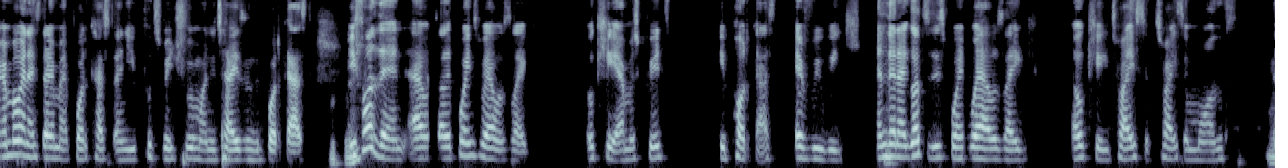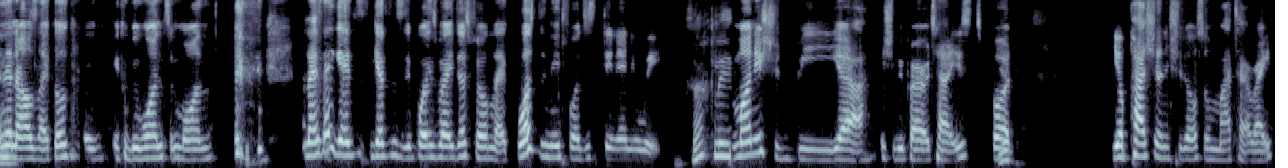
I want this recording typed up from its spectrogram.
Remember when I started my podcast and you put me through monetizing the podcast? Okay. Before then, I was at the point where I was like, okay, I must create a podcast every week. And then I got to this point where I was like, okay, twice twice a month. And then mm. I was like, okay, it could be once a month. and I started get, getting to the point where I just felt like, what's the need for this thing anyway? Exactly. Money should be, yeah, it should be prioritized, but your passion should also matter, right?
